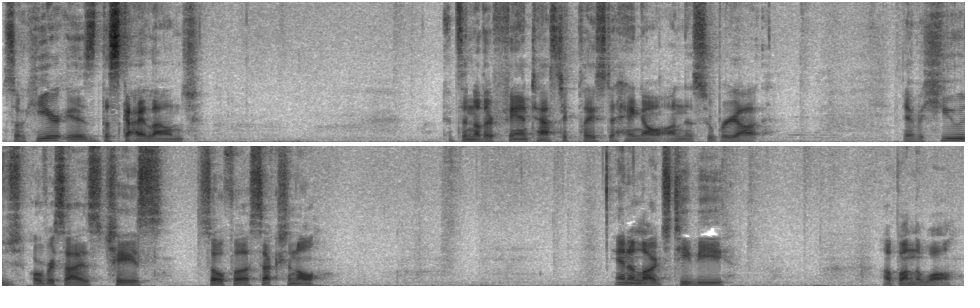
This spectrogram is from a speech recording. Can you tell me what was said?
So here is the Sky Lounge. It's another fantastic place to hang out on this super yacht. You have a huge oversized chase sofa sectional and a large TV up on the wall.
